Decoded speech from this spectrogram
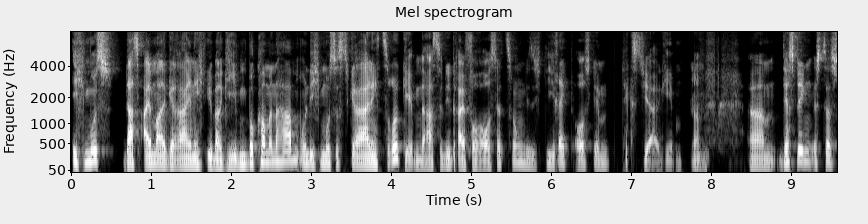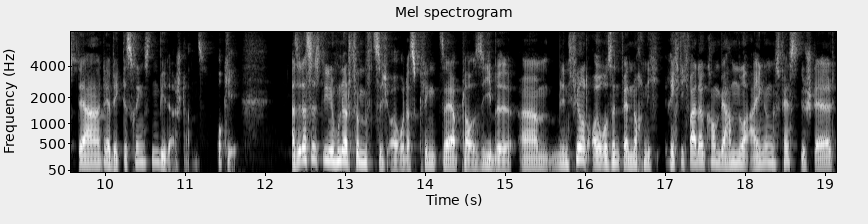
Ich muss das einmal gereinigt übergeben bekommen haben und ich muss es gereinigt zurückgeben. Da hast du die drei Voraussetzungen, die sich direkt aus dem Text hier ergeben. Ne? Mhm. Ähm, deswegen ist das der, der Weg des geringsten Widerstands. Okay. Also das ist die 150 Euro, das klingt sehr plausibel. Ähm, mit den 400 Euro sind wir noch nicht richtig weitergekommen. Wir haben nur eingangs festgestellt,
